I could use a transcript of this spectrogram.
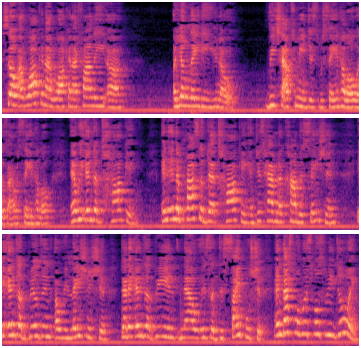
So I walk and I walk, and I finally, uh, a young lady, you know, reached out to me and just was saying hello as I was saying hello. And we end up talking. And in the process of that talking and just having a conversation, it ends up building a relationship that it ends up being now it's a discipleship. And that's what we're supposed to be doing.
